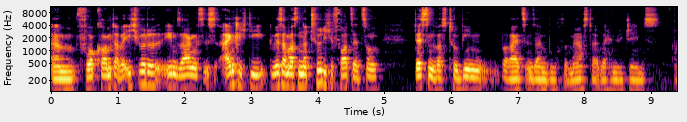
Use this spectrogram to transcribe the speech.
ähm, vorkommt. Aber ich würde eben sagen, es ist eigentlich die gewissermaßen natürliche Fortsetzung dessen, was Turbin bereits in seinem Buch The Master über Henry James äh,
